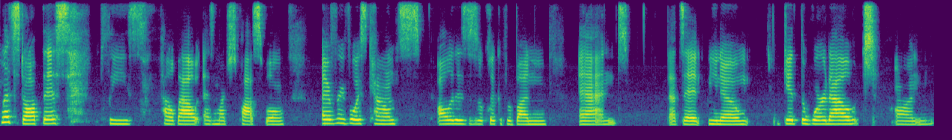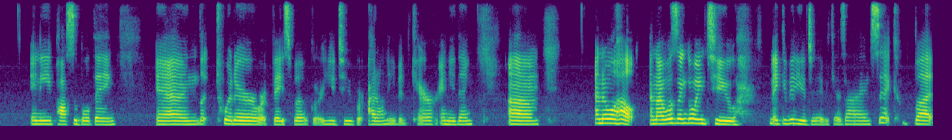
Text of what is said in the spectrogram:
let's stop this. Please help out as much as possible. Every voice counts. All it is is a click of a button and that's it. You know get the word out on any possible thing and like Twitter or Facebook or YouTube or I don't even care anything um, and it will help. And I wasn't going to make a video today because I'm sick but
